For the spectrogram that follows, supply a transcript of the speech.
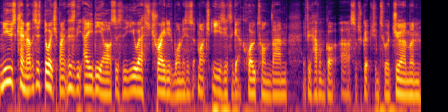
news came out. This is Deutsche Bank. This is the ADR. So this is the US traded one. This is much easier to get a quote on than if you haven't got a subscription to a German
